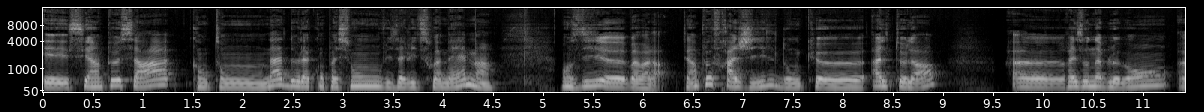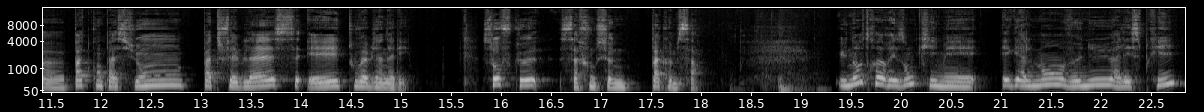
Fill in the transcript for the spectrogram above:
et c'est un peu ça quand on a de la compassion vis-à-vis de soi-même. On se dit euh, bah voilà, t'es un peu fragile, donc euh, halte là, euh, raisonnablement, pas de compassion, pas de faiblesse et tout va bien aller. Sauf que ça fonctionne pas comme ça. Une autre raison qui m'est également venu à l'esprit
